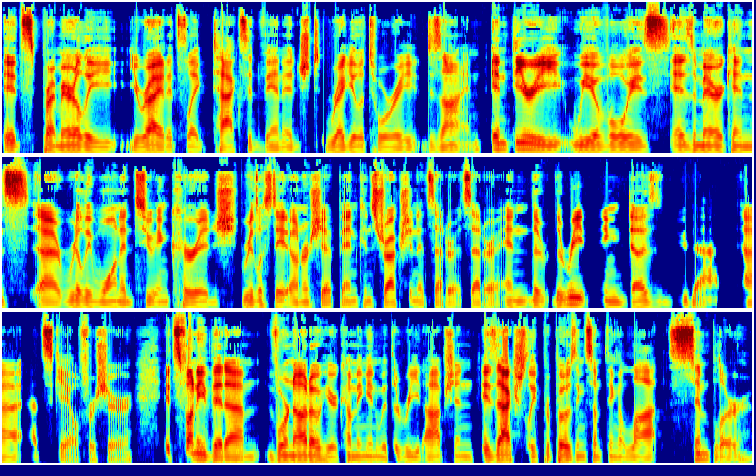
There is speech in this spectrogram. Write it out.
It's primarily, you're right, it's like tax advantaged regulatory design. In theory, we have always, as Americans, uh, really wanted to encourage real estate ownership and construction, et cetera, et cetera. And the, the REIT thing does do that uh, at scale for sure. It's funny that um, Vornado here coming in with the REIT option is actually proposing something a lot simpler.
